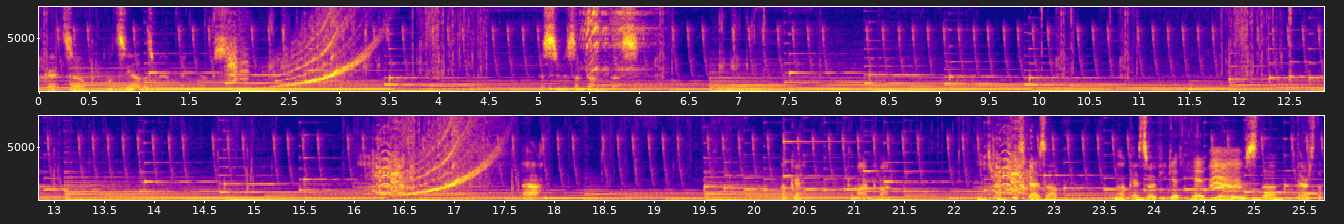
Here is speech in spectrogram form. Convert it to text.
Okay, so let's see how this map thing works. As soon as I'm done with this. Ah. Okay, come on, come on. Let's wrap these guys up. Okay, so if you get hit, you lose the... There's the.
